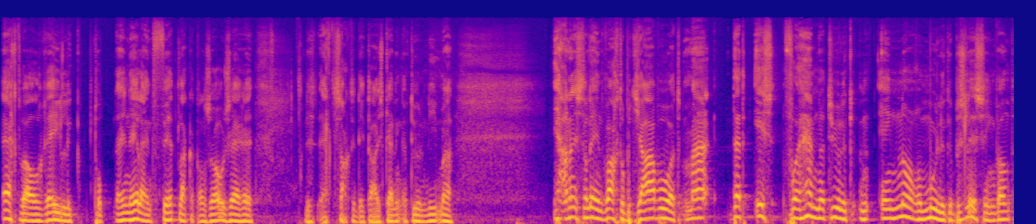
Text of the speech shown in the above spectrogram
echt wel redelijk tot een heel eind fit, laat ik het dan zo zeggen. Dus echt details ken ik natuurlijk niet, maar ja, dan is het alleen wachten op het jaarwoord. Maar dat is voor hem natuurlijk een enorm moeilijke beslissing, want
